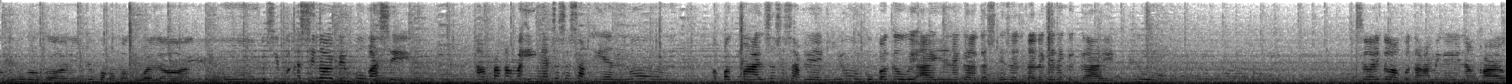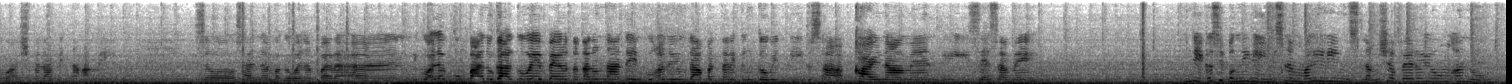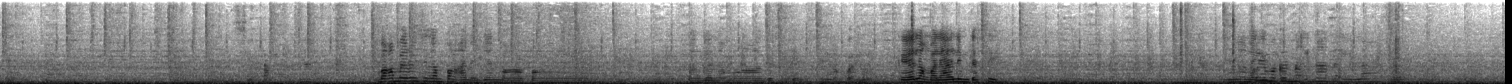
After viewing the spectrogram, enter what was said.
Hindi mo gagalit yun. Baka magwala yun. Kasi si Norbin po kasi, napaka maingat sa sasakyan nun. Kapag sa sasakyan yun, kumbaga we ayaw niya nagagasgasan talaga, nagagalit yun. So ito, punta kami ngayon ng car wash. Malapit na kami. So sana magawa ng paraan. Hindi ko alam kung paano gagawin pero tatanong natin kung ano yung dapat talagang gawin dito sa car namin. Di Sesame. Hindi kasi pag nilinis lang, malilinis lang siya. Pero yung ano... Baka meron silang pang ano dyan, mga pang tanggal ng mga gasgas. Meron ba yun? Kaya lang, malalim kasi. Ano naging- magandang idadahilan?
